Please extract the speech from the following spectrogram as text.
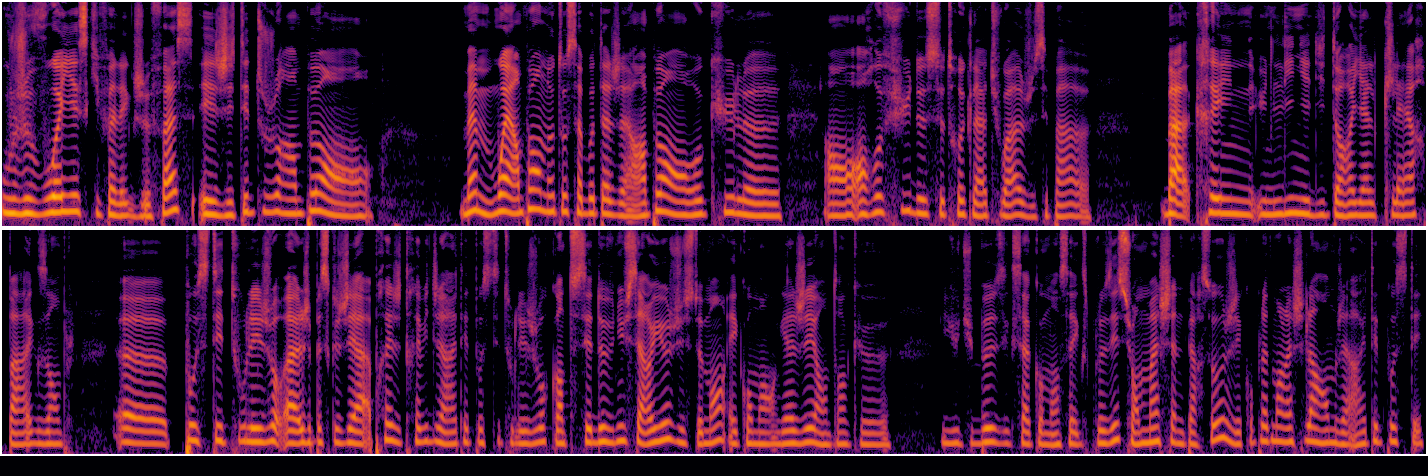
où je voyais ce qu'il fallait que je fasse et j'étais toujours un peu en, même ouais, un peu en auto sabotage, un peu en recul, euh, en, en, refus de ce truc-là. Tu vois, je sais pas. Euh, bah, créer une, ligne éditoriale claire, par exemple. Euh, poster tous les jours ah, parce que j'ai après très vite j'ai arrêté de poster tous les jours quand c'est devenu sérieux justement et qu'on m'a engagée en tant que youtubeuse et que ça a commencé à exploser sur ma chaîne perso j'ai complètement lâché la rampe j'ai arrêté de poster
